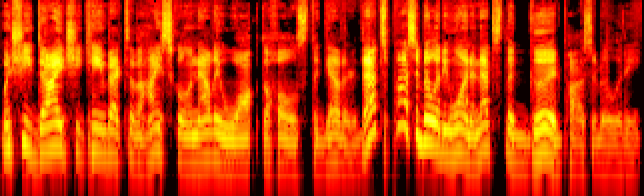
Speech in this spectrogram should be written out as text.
when she died, she came back to the high school and now they walk the halls together. That's possibility one, and that's the good possibility.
